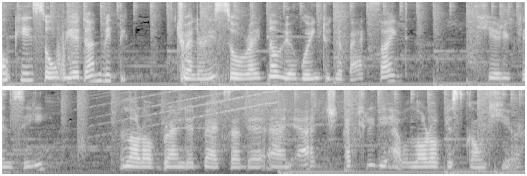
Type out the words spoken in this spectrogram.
okay so we are done with the jewelry. So right now we are going to the back side here you can see a lot of branded bags are there. And actually they have a lot of discount here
